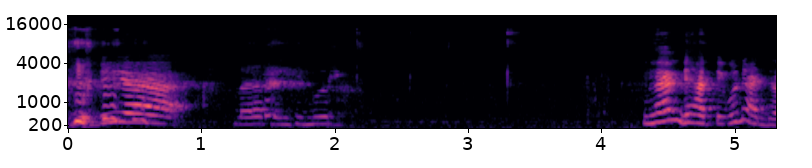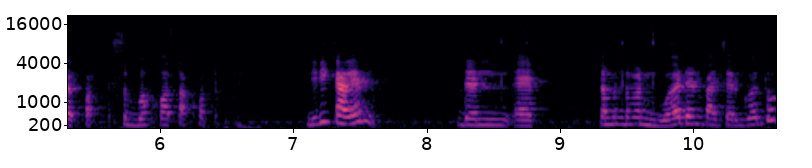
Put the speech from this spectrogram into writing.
Jadi ya barat dan timur. misalnya di hati gue nih ada sebuah kotak-kotak jadi kalian dan eh teman-teman gue dan pacar gue tuh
